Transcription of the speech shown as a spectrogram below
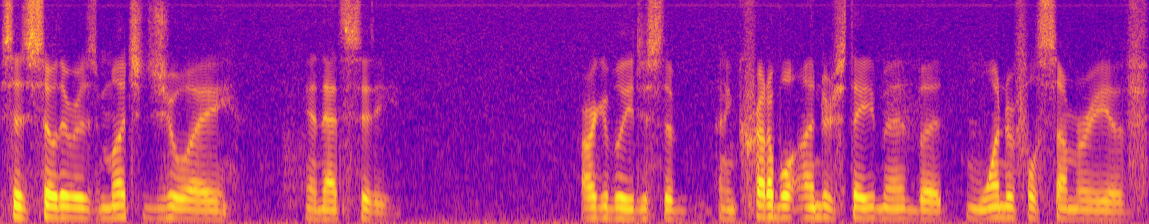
says, So there was much joy in that city. Arguably, just a, an incredible understatement, but wonderful summary of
